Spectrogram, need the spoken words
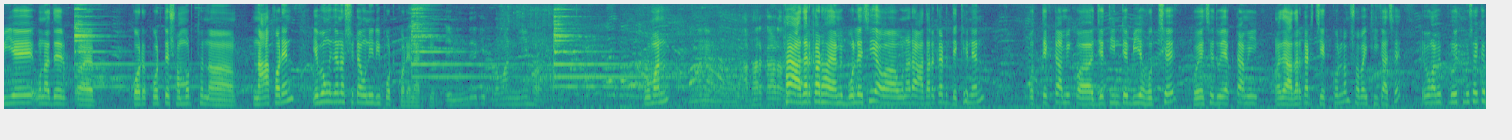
বিয়ে ওনাদের করতে সমর্থ না করেন এবং যেন সেটা উনি রিপোর্ট করেন আর কি। এই মন্দিরে কি প্রমাণ নিয়ে হয়? প্রমাণ? মানে আধার কার্ড হ্যাঁ আধার কার্ড হয় আমি বলেছি ওনারা আধার কার্ড দেখে নেন। প্রত্যেকটা আমি যে তিনটে বিয়ে হচ্ছে, হয়েছে দু একটা, আমি ওনাদের আধার কার্ড চেক করলাম, সবাই ঠিক আছে। এবং আমি পুরোহিত মশাইকে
